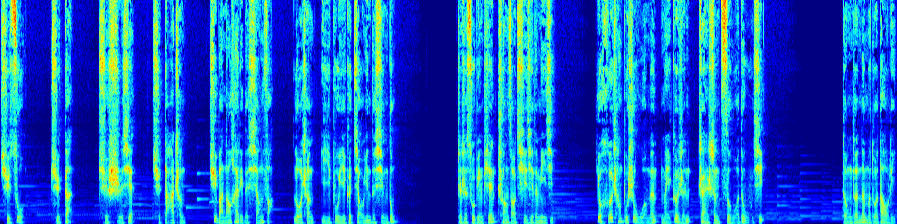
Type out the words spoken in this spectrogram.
去做，去干，去实现，去达成，去把脑海里的想法落成一步一个脚印的行动，这是苏炳添创造奇迹的秘籍。又何尝不是我们每个人战胜自我的武器？懂得那么多道理，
